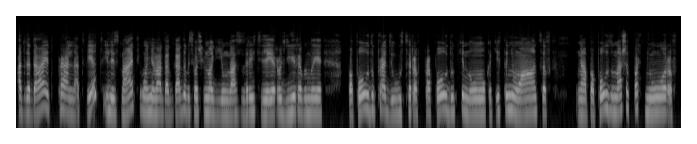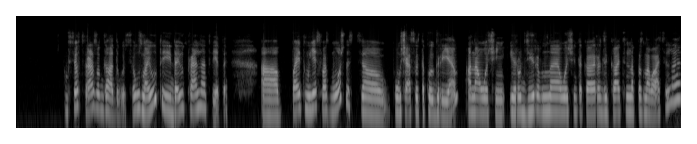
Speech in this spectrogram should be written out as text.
отгадает правильный ответ или знает его, не надо отгадывать. Очень многие у нас зрители эрудированные по поводу продюсеров, по поводу кино, каких-то нюансов, а, по поводу наших партнеров. Все сразу отгадывают, все узнают и дают правильные ответы. А, поэтому есть возможность а, поучаствовать в такой игре. Она очень эрудированная, очень такая радикально познавательная.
